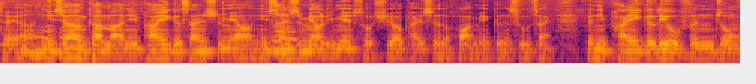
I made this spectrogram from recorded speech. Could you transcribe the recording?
对啊，你想想看嘛，你拍一个三十秒，你三十秒里面所需要拍摄的画面跟素材，跟你拍一个六分钟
